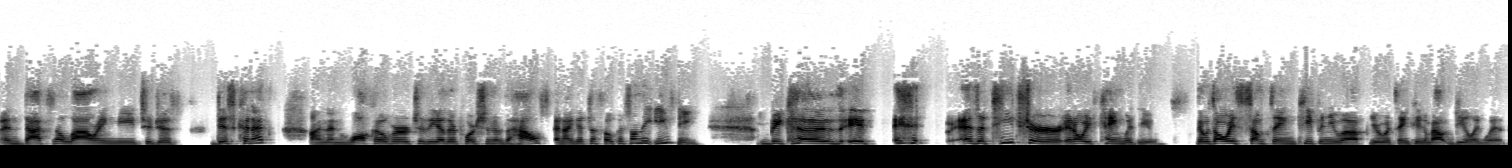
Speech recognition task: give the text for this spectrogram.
and that's allowing me to just disconnect and then walk over to the other portion of the house and I get to focus on the evening because it, it as a teacher, it always came with you. There was always something keeping you up you were thinking about dealing with.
